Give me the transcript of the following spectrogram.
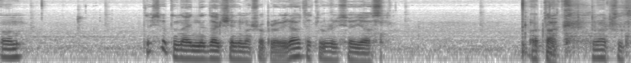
Ом. Та все, то навіть не далі нема що провіряти, тут вже все ясно. Отак. Значить,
